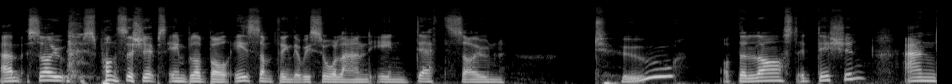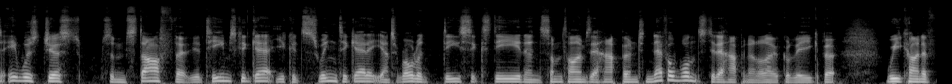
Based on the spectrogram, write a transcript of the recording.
Um, so, sponsorships in Blood Bowl is something that we saw land in Death Zone 2? Of the last edition, and it was just some stuff that your teams could get. You could swing to get it. You had to roll a d16, and sometimes it happened. Never once did it happen in a local league, but we kind of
